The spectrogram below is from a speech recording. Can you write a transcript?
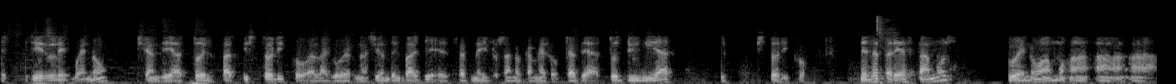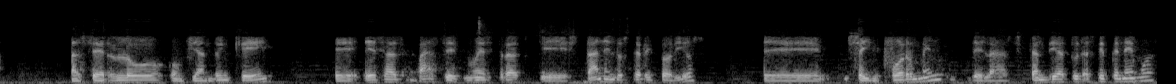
es decirle, bueno, el candidato del pacto histórico a la gobernación del Valle es Ferney Lozano Camelo, candidato de unidad histórico. En esa tarea estamos, bueno, vamos a hacerlo confiando en que eh, esas bases nuestras que están en los territorios eh, se informen de las candidaturas que tenemos,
